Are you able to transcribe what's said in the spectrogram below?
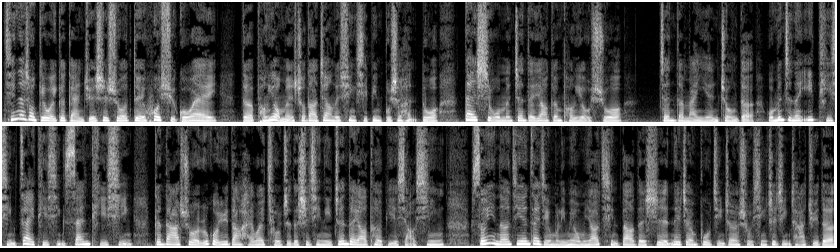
其实那时候给我一个感觉是说，对，或许国外的朋友们收到这样的讯息并不是很多，但是我们真的要跟朋友说。真的蛮严重的，我们只能一提醒再提醒三提醒，跟大家说，如果遇到海外求职的事情，你真的要特别小心。所以呢，今天在节目里面，我们邀请到的是内政部警政署刑事警察局的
